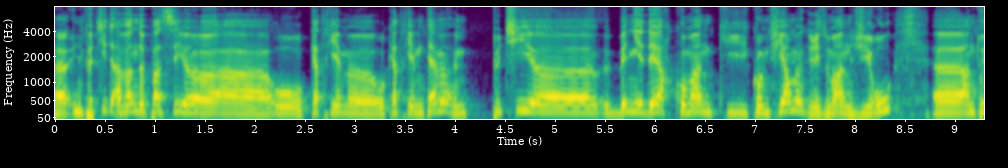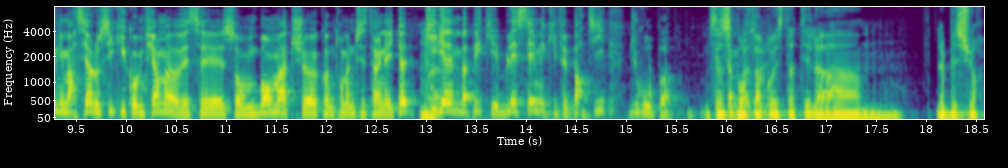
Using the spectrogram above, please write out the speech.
Euh, une petite, avant de passer euh, à- au, quatrième, euh, au quatrième thème, un petit beignet d'air Coman qui confirme, Griezmann, Giroud. Anthony Martial aussi qui confirme avec ses- son bon match contre Manchester United. Kylian Mbappé qui est blessé mais qui fait partie du groupe. Ça, c'est pour faire constater la, la blessure.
